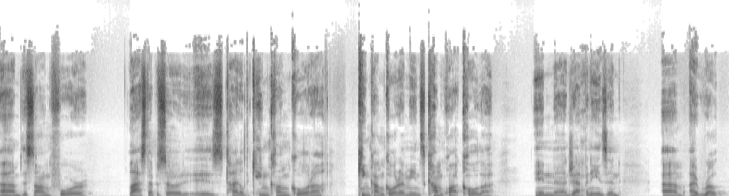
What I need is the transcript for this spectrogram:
Um, the song for last episode is titled King Kong Kankora. King Kong Kankora means Kumquat Cola in uh, Japanese. And um, I wrote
